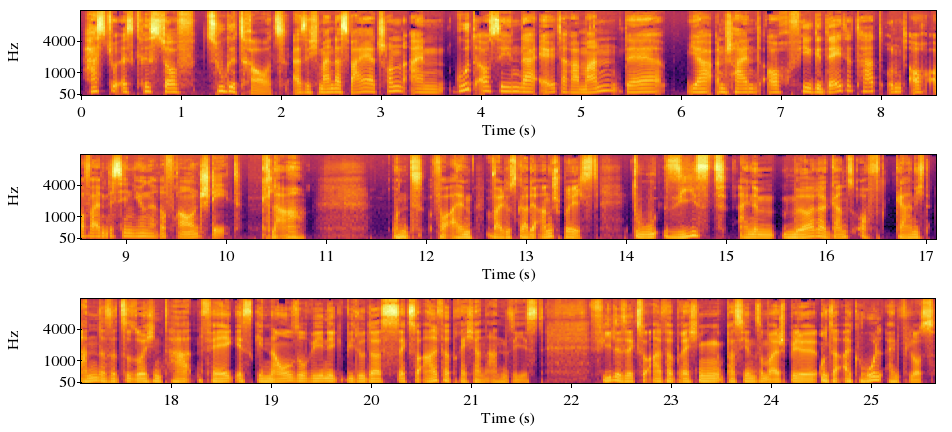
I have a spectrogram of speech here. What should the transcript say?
Hast du es Christoph zugetraut? Also ich meine, das war jetzt schon ein gut aussehender älterer Mann, der ja anscheinend auch viel gedatet hat und auch auf ein bisschen jüngere Frauen steht. Klar. Und vor allem, weil du es gerade ansprichst, du siehst einem Mörder ganz oft gar nicht an, dass er zu solchen Taten fähig ist, genauso wenig wie du das Sexualverbrechern ansiehst. Viele Sexualverbrechen passieren zum Beispiel unter Alkoholeinfluss.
